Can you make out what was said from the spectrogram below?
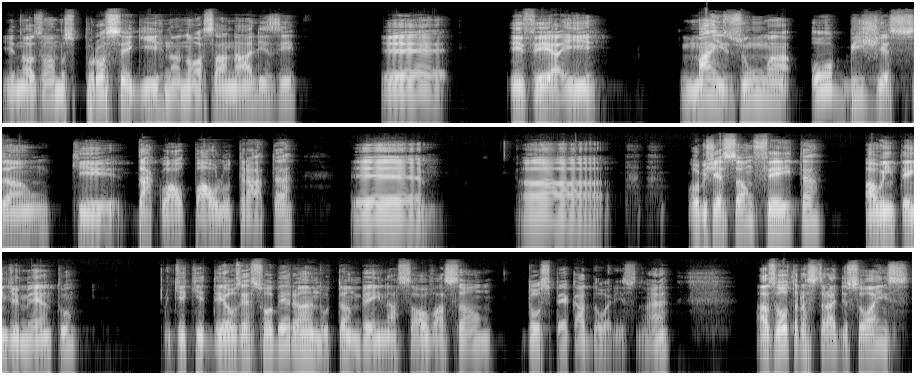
e nós vamos prosseguir na nossa análise é, e ver aí mais uma objeção que da qual Paulo trata. É, a, Objeção feita ao entendimento de que Deus é soberano também na salvação dos pecadores, não é? As outras tradições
